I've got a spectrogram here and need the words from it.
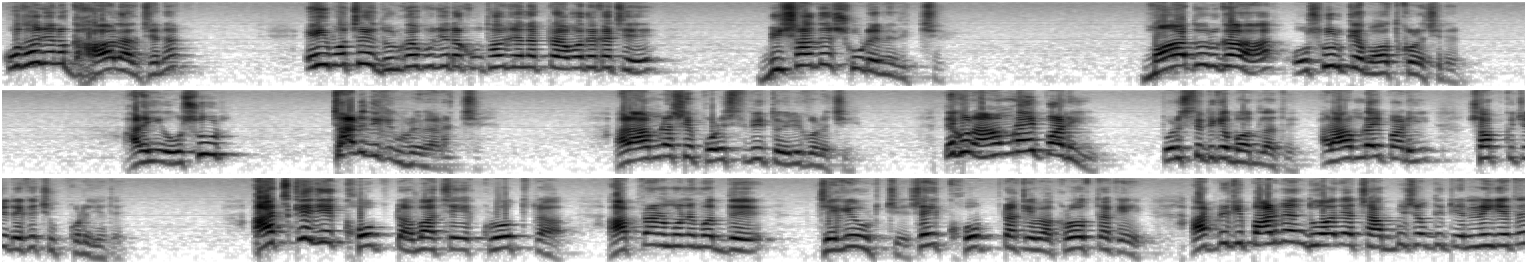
কোথাও যেন ঘা লাগছে না? এই বছরে দুর্গাপুজোটা কোথাও যেন একটা আমাদের কাছে বিষাদের সুর এনে দিচ্ছে। মা দুর্গা অসুরকে বধ করেছিলেন। আর এই অসুর চারিদিকে ঘুরে বেড়াচ্ছে। আর আমরা সে পরিস্থিতি তৈরি করেছি। দেখুন, আমরাই পারি পরিস্থিতিকে বদলাতে, আর আমরাই পারি সব কিছু দেখে চুপ করে যেতে। আজকে যে ক্ষোভটা বা যে ক্রোধটা আপনার মনের মধ্যে জেগে উঠছে, সেই ক্ষোভটাকে বা ক্রোধটাকে। আপনি কি পারবেন দু হাজার ছাব্বিশ অব্দি টেনে নিয়ে যেতে?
